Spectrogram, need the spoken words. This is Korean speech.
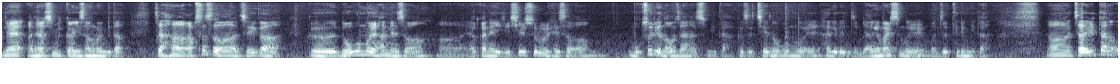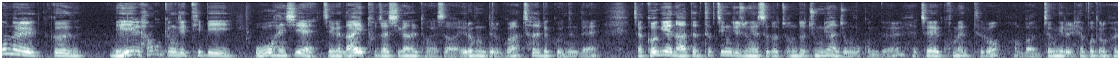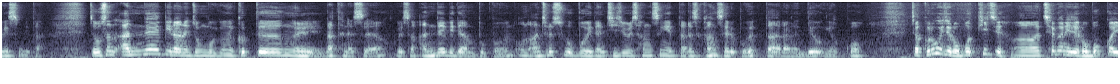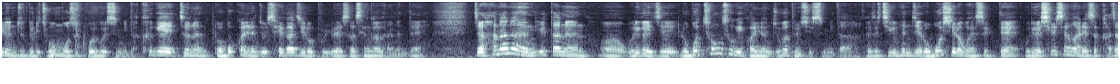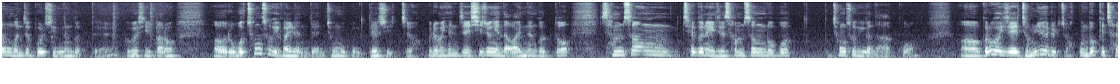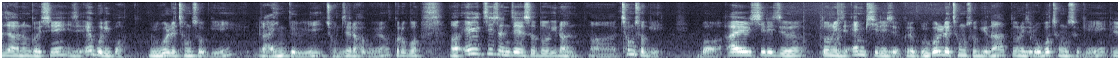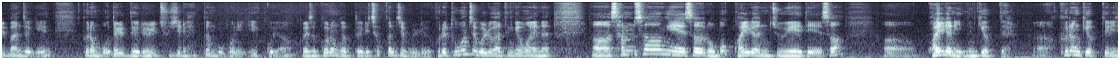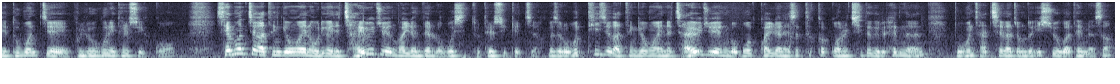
네 안녕하십니까. 이상로입니다. 자 아, 앞서서 저희가 그 녹음을 하면서 어, 약간의 이제 실수를 해서 목소리가 나오지 않았습니다. 그래서 재녹음을 하게 된 점 양해 말씀을 먼저 드립니다. 어, 자 일단 오늘 그 매일 한국경제TV 오후 1시에 저희가 나의 투자 시간을 통해서 여러분들과 찾아뵙고 있는데 자 거기에 나왔던 특징주 중에서도 좀 더 중요한 종목군들 저의 코멘트로 한번 정리를 해 보도록 하겠습니다. 자 우선 안랩이라는 종목이 오늘 급등을 나타냈어요. 그래서 안랩에 대한 부분 오늘 안철수 후보에 대한 지지율 상승에 따라서 강세를 보였다라는 내용이었고 자 그리고 이제 로보티즈 어, 최근에 이제 로봇 관련주들이 좋은 모습 보이고 있습니다. 크게 저는 로봇 관련주 세 가지로 분류해서 생각을 하는데 자 하나는 일단은 어, 우리가 이제 로봇 청소기 관련주가 될 수 있습니다. 그래서 지금 현재 로봇이라고 했을 때 우리가 실생활에서 가장 먼저 볼 수 있는 것들 그것이 바로 어, 로봇 청소기 관련된 종목군이 될 수 있죠. 그러면 현재 시중에 나와 있는 것도 삼성 최근에 이제 삼성 로봇 청소기가 나왔고 어 그리고 이제 점유율을 조금 높게 차지하는 것이 이제 에브리봇 물걸레 청소기 라인들이 존재를 하고요. 그리고 어, LG전자에서도 이런 어, 청소기 뭐 R 시리즈 또는 이제 M 시리즈 그리고 물걸레 청소기나 또는 이제 로봇 청소기 일반적인 그런 모델들을 출시를 했던 부분이 있고요. 그래서 그런 것들이 첫 번째 분류. 그리고 두 번째 분류 같은 경우에는 어, 삼성에서 로봇 관련주에 대해서 어, 관련이 있는 기업들 어, 그런 기업들이 이제 두 번째 분류군이 될 수 있고 세 번째 같은 경우에는 우리가 이제 자율주행 관련된 로봇이 또 될 수 있겠죠. 그래서 로보티즈 같은 경우에는 자율주행 로봇 관련해서 특허권을 취득을 했는 부분 자체가 좀 더 이슈가 되면서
